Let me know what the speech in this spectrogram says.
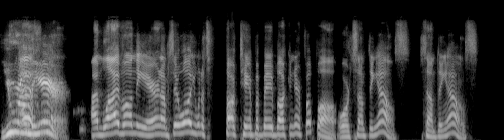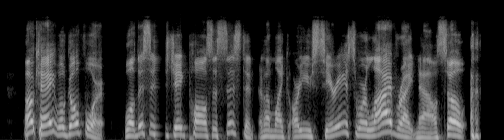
You were on the air. I'm live on the air and I'm saying, well, you want to talk Tampa Bay Buccaneer football or something else? Something else. Okay, we'll go for it. Well, this is Jake Paul's assistant. And I'm like, are you serious? We're live right now. So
